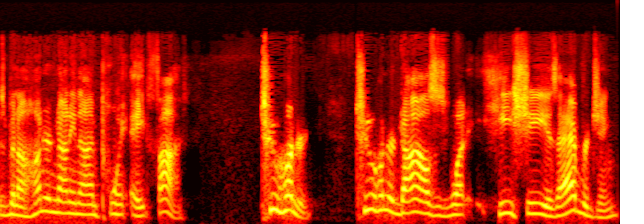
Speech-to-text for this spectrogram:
has been 199.85. 200. 200 dials is what he, she is averaging.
